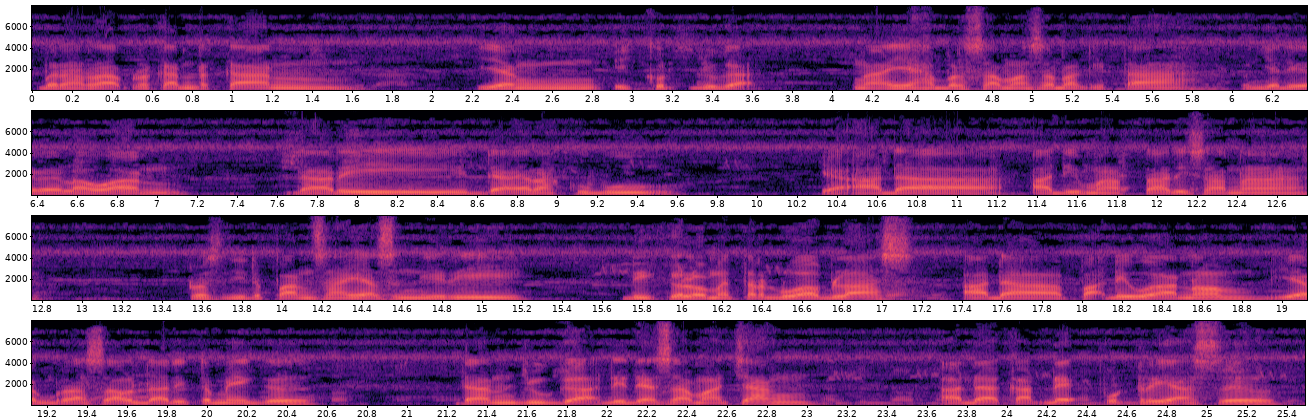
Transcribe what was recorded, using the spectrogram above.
berharap rekan-rekan yang ikut juga ngayah bersama-sama kita menjadi relawan dari daerah Kubu. Ya ada Adi Marta di sana. Terus di depan saya sendiri di kilometer 12 ada Pak Dewanom yang berasal dari Temege. Dan juga di desa Macang ada Kadek Putriase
